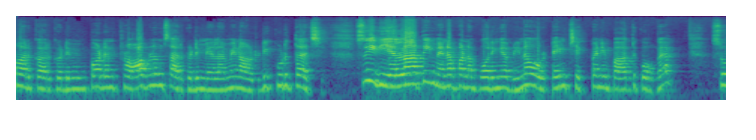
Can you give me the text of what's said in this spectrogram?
மார்க்காக இருக்கட்டும் இம்பார்ட்டன்ட் ப்ராப்ளம்ஸாக இருக்கட்டும் எல்லாமே நான் ஆல்ரெடி கொடுத்தாச்சு. ஸோ இது எல்லாத்தையும் என்ன பண்ண போறீங்க அப்படின்னா ஒரு டைம் செக் பண்ணி பார்த்துக்கோங்க. ஸோ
